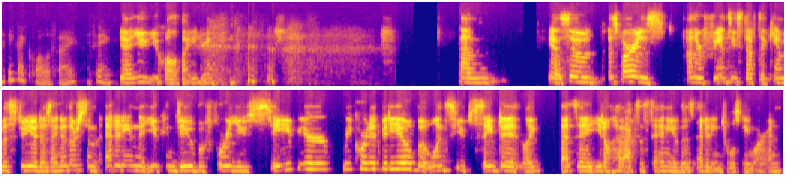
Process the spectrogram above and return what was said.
I think I qualify, I think. Yeah, you you qualify, Adrian. Um, yeah, so as far as other fancy stuff that Canvas Studio does, I know there's some editing that you can do before you save your recorded video, but once you've saved it, like that's it, you don't have access to any of those editing tools anymore. And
